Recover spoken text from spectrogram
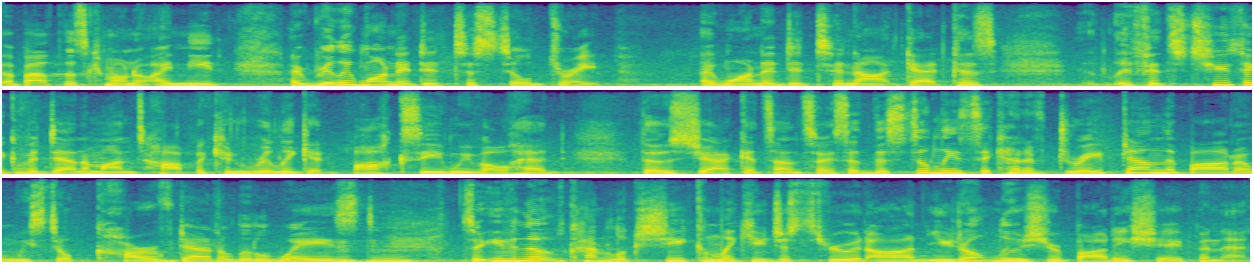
about this kimono, I need, I really wanted it to still drape. I wanted it to not get, because if it's too thick of a denim on top, it can really get boxy, and we've all had those jackets on. So I said, this still needs to kind of drape down the bottom. We still carved out a little waist. So even though it kind of looks chic and like you just threw it on, you don't lose your body shape in it,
